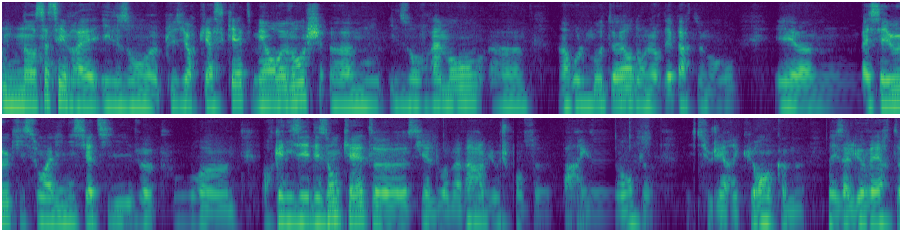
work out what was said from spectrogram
Non, ça c'est vrai, ils ont plusieurs casquettes, mais en revanche, ils ont vraiment un rôle moteur dans leur département. Et euh, bah, c'est eux qui sont à l'initiative pour euh, organiser des enquêtes, euh, si elles doivent avoir lieu. Je pense par exemple des sujets récurrents comme les algues vertes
